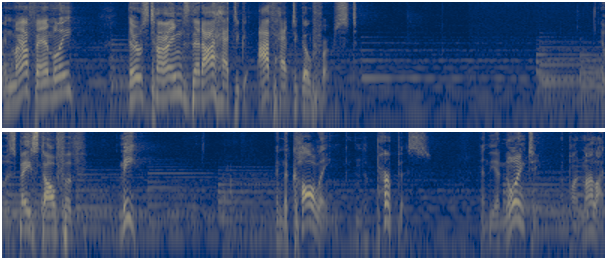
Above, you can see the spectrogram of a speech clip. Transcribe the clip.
In my family, there's times that I had to I've had to go first. It was based off of me and the calling purpose and the anointing upon my life.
